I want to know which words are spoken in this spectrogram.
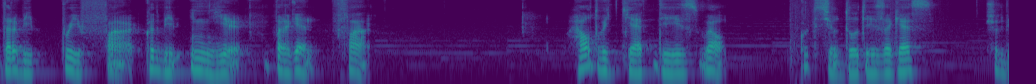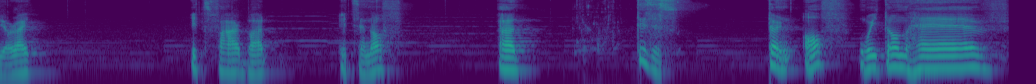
That'll be pretty far. Could be in here, but again, far. How do we get these? Well, could still do this, I guess. Should be alright. It's far, but it's enough. Uh, this is turned off. We don't have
